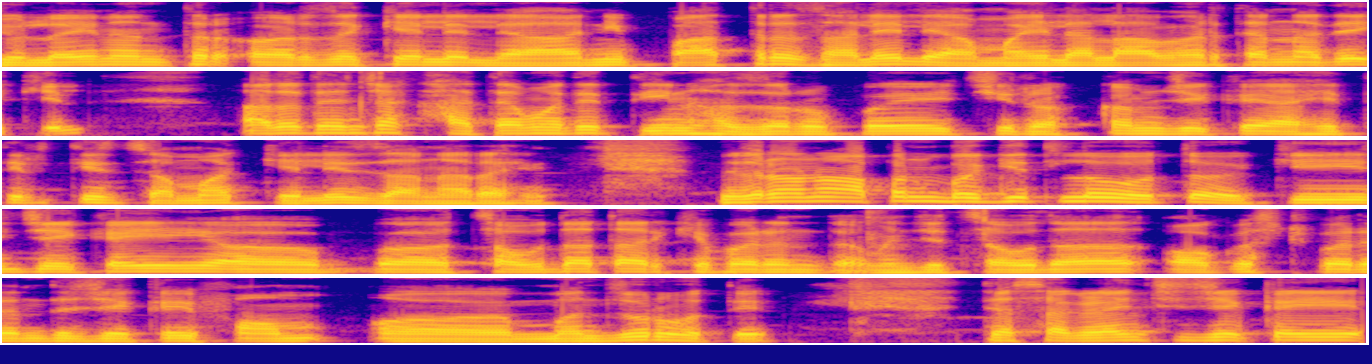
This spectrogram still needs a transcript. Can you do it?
जुलैनंतर अर्ज केलेल्या आणि पात्र झालेल्या महिला लाभार्थ्यांना देखील आता त्यांच्या खात्यामध्ये तीन हजार रुपयाची रक्कम जी काही आहे ती ती जमा केली जाणार आहे. मित्रांनो आपण बघितलं होतं की जे काही चौदा तारखेपर्यंत म्हणजे चौदा चौदा ऑगस्टपर्यंत जे काही फॉर्म मंजूर होते त्या सगळ्यांची जे काही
